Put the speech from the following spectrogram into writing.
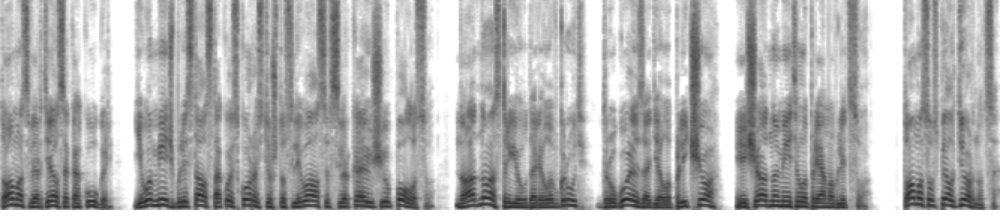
Томас вертелся как угорь, его меч блистал с такой скоростью, что сливался в сверкающую полосу, но одно острие ударило в грудь, другое задело плечо, еще одно метило прямо в лицо. Томас успел дернуться,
